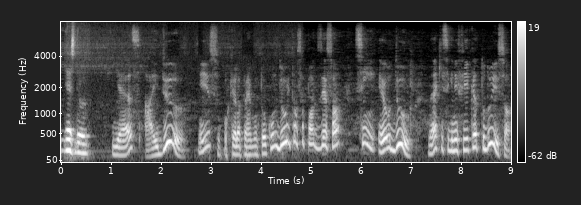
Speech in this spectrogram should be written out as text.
Yes, do. Yes, I do. Isso, porque ela perguntou com do, então você pode dizer só sim, eu do, né? Que significa tudo isso, ó.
